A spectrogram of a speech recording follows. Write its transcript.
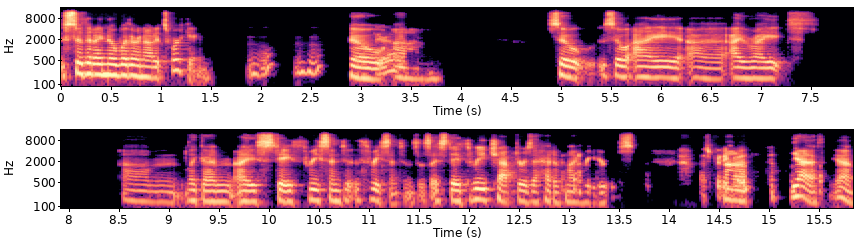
so that I know whether or not it's working. Mm-hmm. Mm-hmm. So um, so so I uh, I write um like i'm i stay three sent- three sentences i stay three chapters ahead of my readers that's pretty uh, good. Uh, yeah, yeah.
